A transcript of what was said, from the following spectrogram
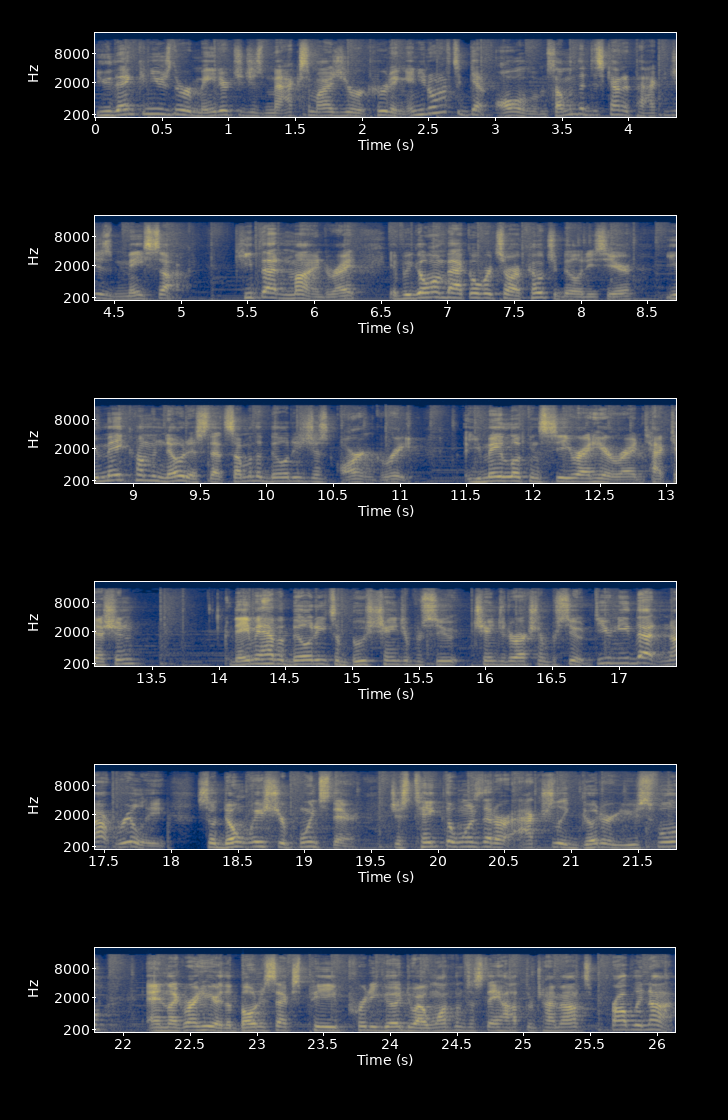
you then can use the remainder to just maximize your recruiting. And you don't have to get all of them. Some of the discounted packages may suck. Keep that in mind, right? If we go on back over to our coach abilities here, you may come and notice that some of the abilities just aren't great. You may look and see right here, right? Tactician, they may have ability to boost change of pursuit, change of direction of pursuit. Do you need that? Not really. So don't waste your points there. Just take the ones that are actually good or useful. And like right here, the bonus XP, pretty good. Do I want them to stay hot through timeouts? Probably not.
